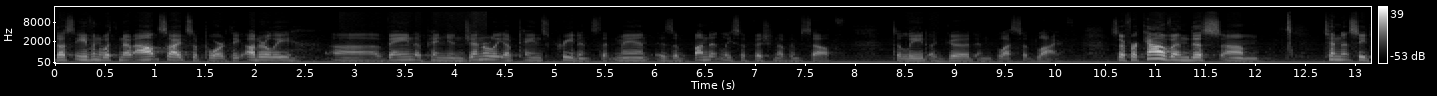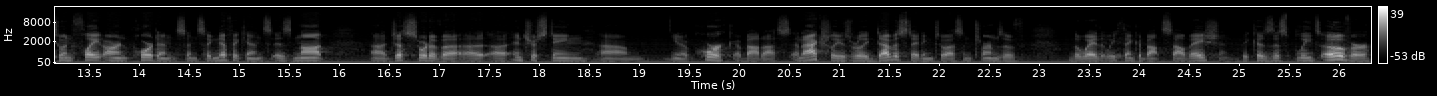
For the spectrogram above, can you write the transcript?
Thus, even with no outside support, the utterly uh, vain opinion generally obtains credence that man is abundantly sufficient of himself to lead a good and blessed life. So, for Calvin, this um, tendency to inflate our importance and significance is not uh, just sort of an interesting. Um, you know, quirk about us, and actually is really devastating to us in terms of the way that we think about salvation, because this bleeds over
